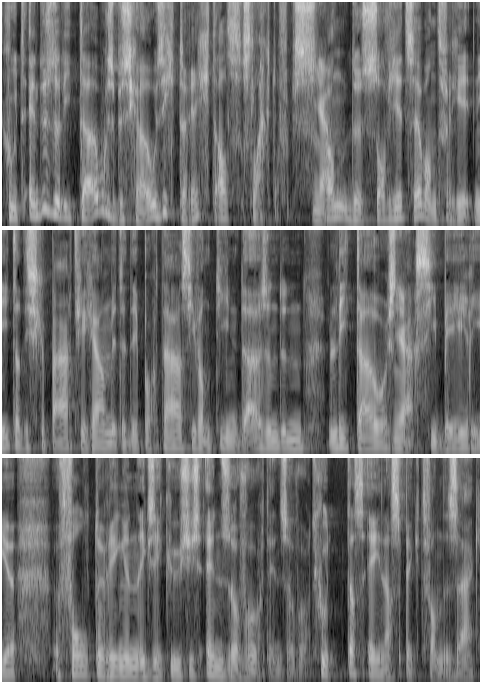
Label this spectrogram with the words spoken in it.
Goed, en dus de Litouwers beschouwen zich terecht als slachtoffers Ja. van de Sovjets. Hè, want vergeet niet, dat is gepaard gegaan met de deportatie van tienduizenden Litouwers Ja. naar Siberië, folteringen, executies enzovoort enzovoort. Goed, dat is één aspect van de zaak.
